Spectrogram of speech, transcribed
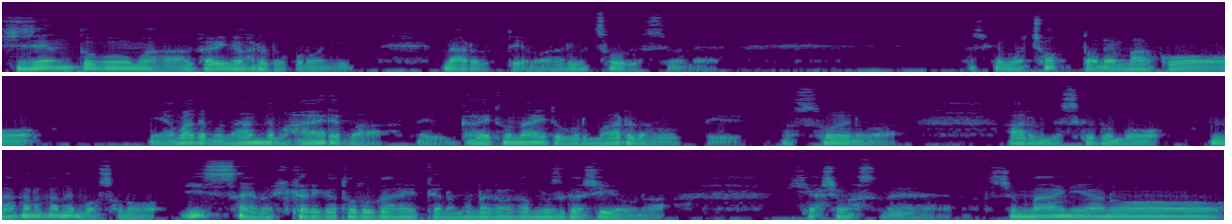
自然とこう、まあ、明かりのあるところになるっていうのはありそうですよね。確かにまあちょっとね、まあこう、山でも何でも入れば、街灯ないところもあるだろうっていう、まあ、そういうのはあるんですけども、なかなかでもその一切の光が届かないっていうのもなかなか難しいような気がしますね。私前にあの、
